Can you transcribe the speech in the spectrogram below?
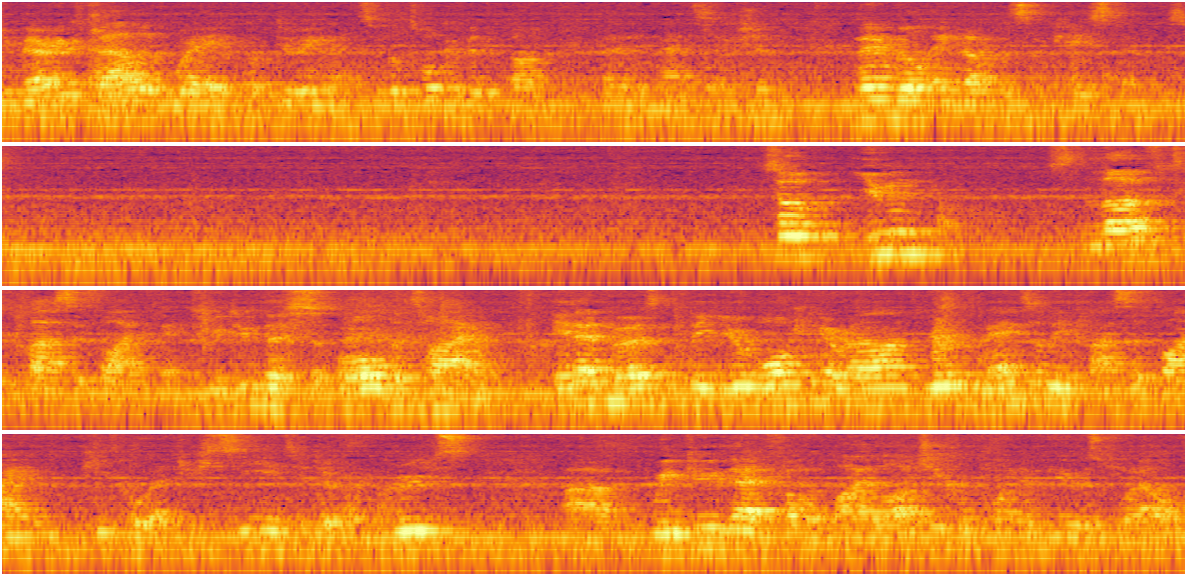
numeric valid way of doing that. So we'll talk a bit about that in that section. Then we'll end up with some case studies. So humans love to classify things. We do this all the time. Inadvertently, you're walking around, you're mentally classifying people that you see into different groups. Um, we do that from a biological point of view as well.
